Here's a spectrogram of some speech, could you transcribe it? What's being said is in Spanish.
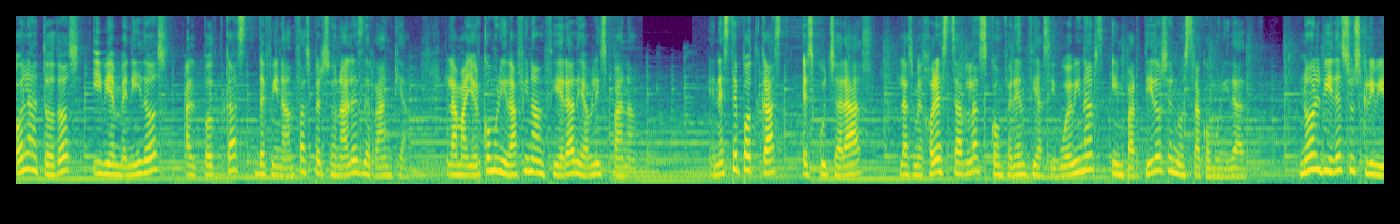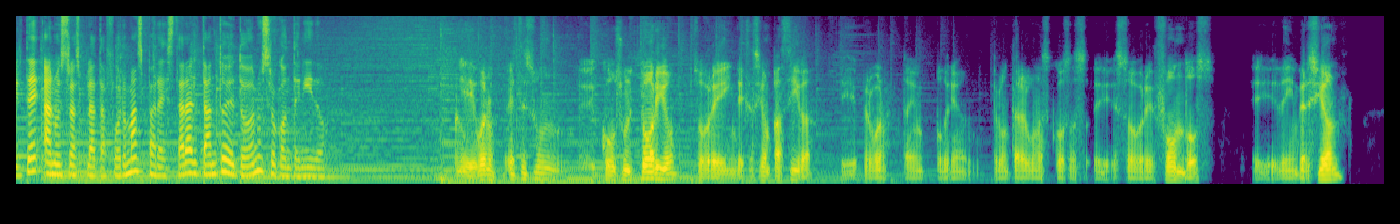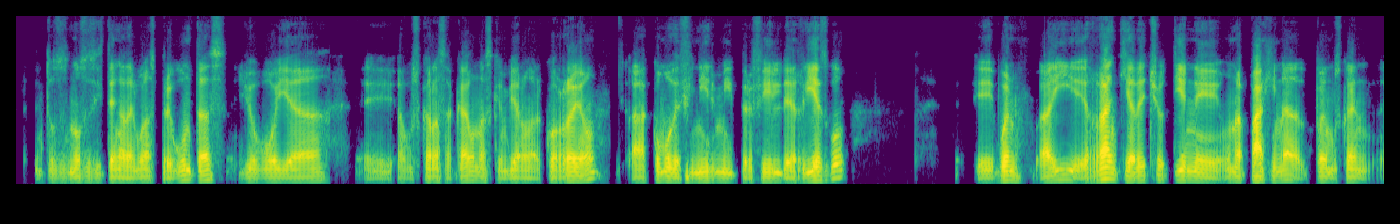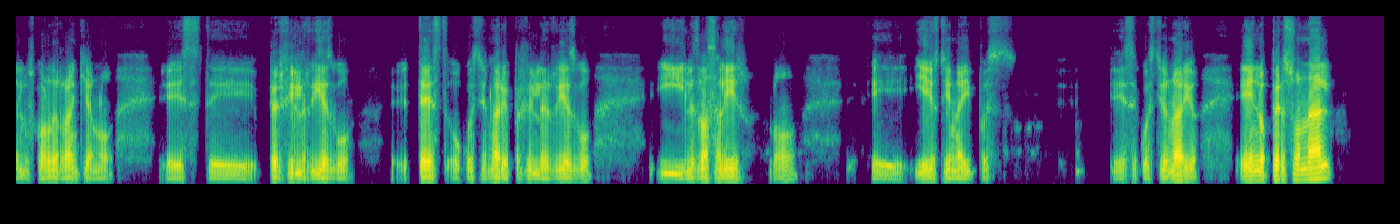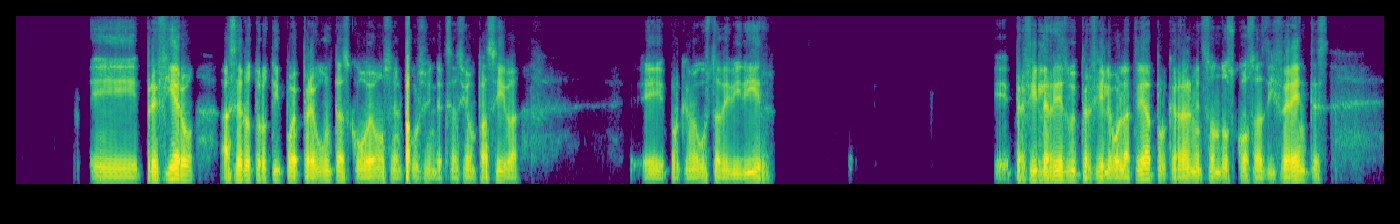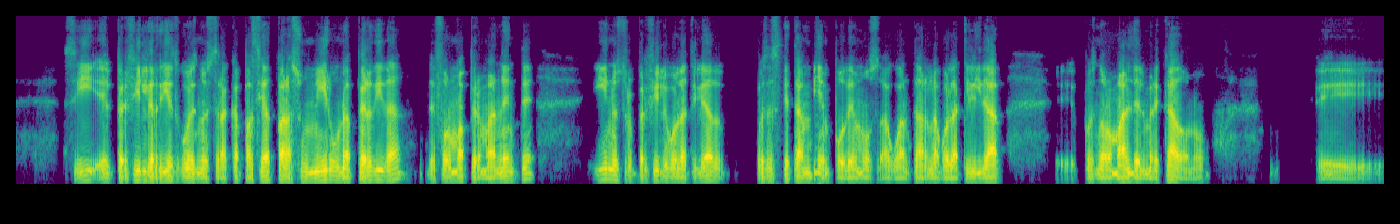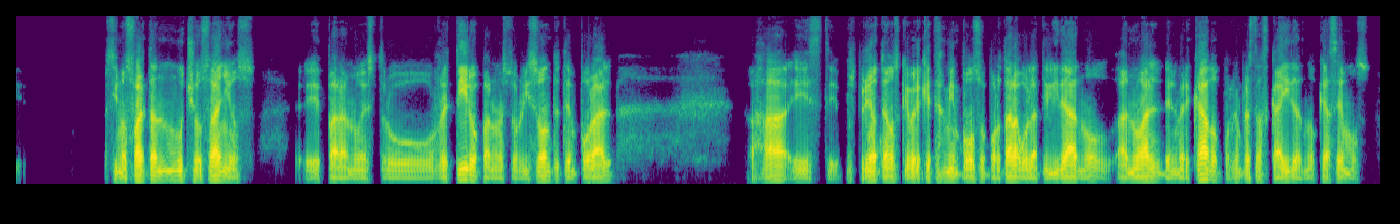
Hola a todos y bienvenidos al podcast de finanzas personales de Rankia, la mayor comunidad financiera de habla hispana. En este podcast escucharás las mejores charlas, conferencias y webinars impartidos en nuestra comunidad. No olvides suscribirte a nuestras plataformas para estar al tanto de todo nuestro contenido. Eh, bueno, este es un eh, consultorio sobre indexación pasiva, eh, pero bueno, también podrían preguntar algunas cosas sobre fondos de inversión, entonces no sé si tengan algunas preguntas. Yo voy a, eh, a buscarlas acá, unas que enviaron al correo, a cómo definir mi perfil de riesgo. Eh, bueno, ahí eh, Rankia, de hecho, tiene una página, pueden buscar en el buscador de Rankia, ¿no? Este perfil de riesgo, test o cuestionario perfil de riesgo, y les va a salir, ¿no? y ellos tienen ahí, pues, ese cuestionario. En lo personal, prefiero hacer otro tipo de preguntas, como vemos en el curso de indexación pasiva, eh, porque me gusta dividir eh, perfil de riesgo y perfil de volatilidad, porque realmente son dos cosas diferentes. ¿sí? El perfil de riesgo es nuestra capacidad para asumir una pérdida de forma permanente y nuestro perfil de volatilidad, pues es que también podemos aguantar la volatilidad pues normal del mercado, ¿no? si nos faltan muchos años eh, para nuestro retiro, para nuestro horizonte temporal, ajá, este, pues primero tenemos que ver que también podemos soportar la volatilidad ¿no? anual del mercado, por ejemplo, estas caídas, ¿no? ¿Qué hacemos?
